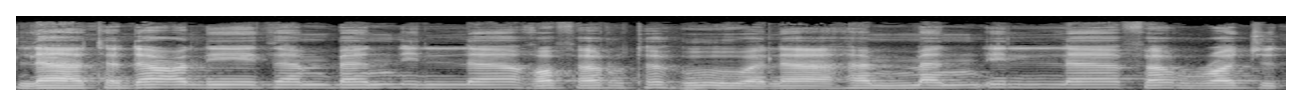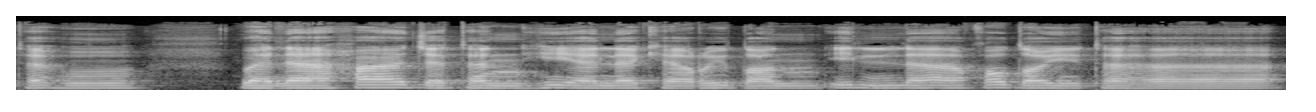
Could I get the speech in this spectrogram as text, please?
لا تدع لي ذنبا إلا غفرته ولا هما إلا فرجته. ولا حاجة هي لك رضا إلا قضيتها.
